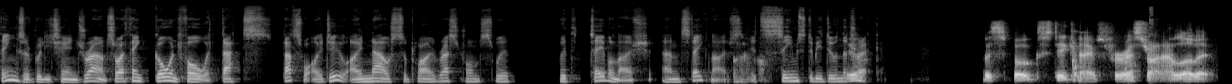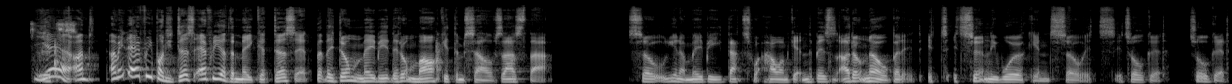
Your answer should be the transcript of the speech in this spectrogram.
things have really changed around so i think going forward that's that's what i do i now supply restaurants with with table knives and steak knives it seems to be doing the Yeah. trick Bespoke steak knives for restaurant. I love it. Yeah, I'm, I mean everybody does. Every other maker does it, but they don't. Maybe they don't market themselves as that. So you know, maybe that's what, how I'm getting the business. I don't know, but it, it's it's certainly working. So it's it's all good. It's all good.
